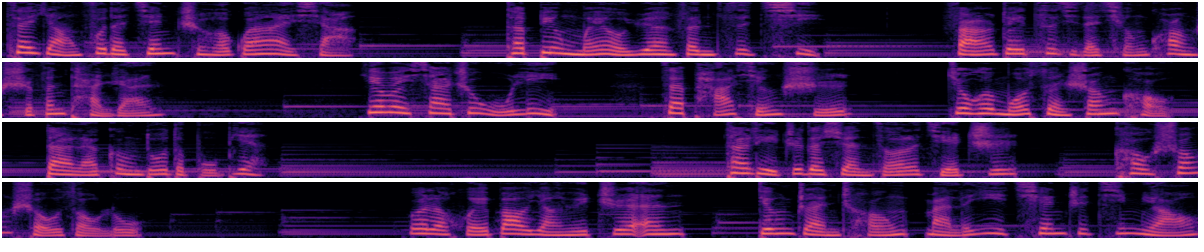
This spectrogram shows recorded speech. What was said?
在养父的坚持和关爱下，他并没有怨愤自弃，反而对自己的情况十分坦然。因为下肢无力，在爬行时就会磨损伤口，带来更多的不便。他理智的选择了截肢，靠双手走路。为了回报养育之恩，丁转成买了一千只鸡苗，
